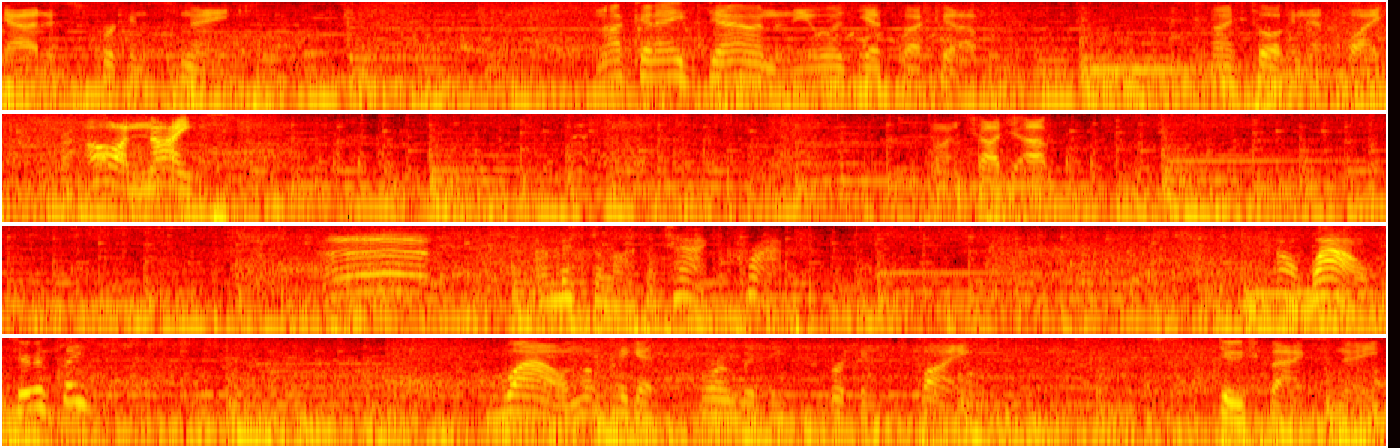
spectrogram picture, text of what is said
Got this freaking snake. Knock an ace down, and he always gets back up. Nice talking there, Spike. Oh, nice! Come on, charge it up. Uh, I missed the last attack. Crap. Oh, wow. Seriously? Wow, I'm not going to get thrown with these freaking spikes. Douchebag snake.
